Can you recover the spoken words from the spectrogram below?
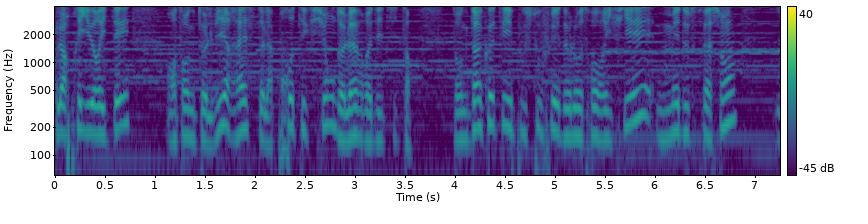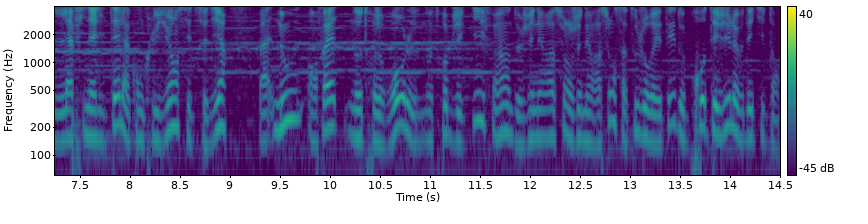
Leur priorité en tant que Tolvir reste la protection de l'œuvre des titans. Donc d'un côté époustouflé, de l'autre horrifié, mais de toute façon, la finalité, la conclusion, c'est de se dire, bah, nous, en fait, notre rôle, notre objectif, hein, de génération en génération, ça a toujours été de protéger l'œuvre des titans.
